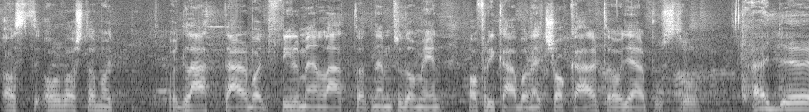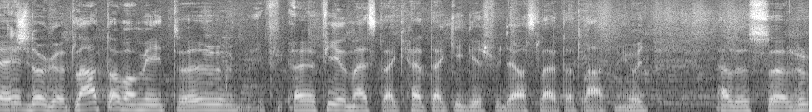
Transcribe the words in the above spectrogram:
azt olvastam, hogy hogy láttál, vagy filmen láttad, nem tudom én, Afrikában egy sakált, ahogy elpusztul. Egy, egy dögöt láttam, amit filmeztek hetekig, és ugye azt lehetett látni, hogy először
